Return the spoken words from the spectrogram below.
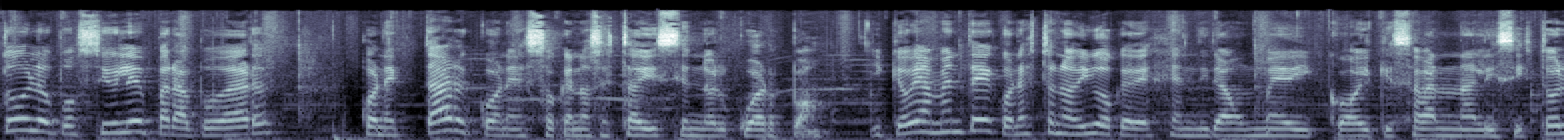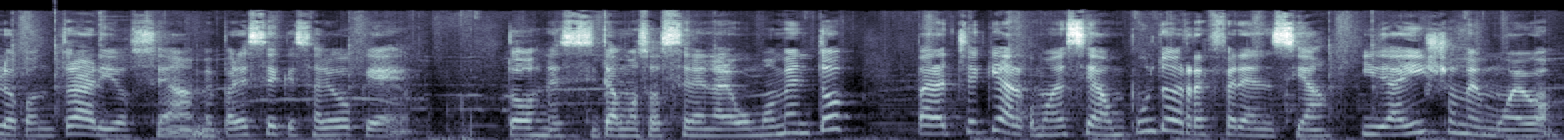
todo lo posible para poder conectar con eso que nos está diciendo el cuerpo. Y que obviamente con esto no digo que dejen de ir a un médico y que se hagan análisis, todo lo contrario, o sea, me parece que es algo que todos necesitamos hacer en algún momento, para chequear, como decía, un punto de referencia y de ahí yo me muevo.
